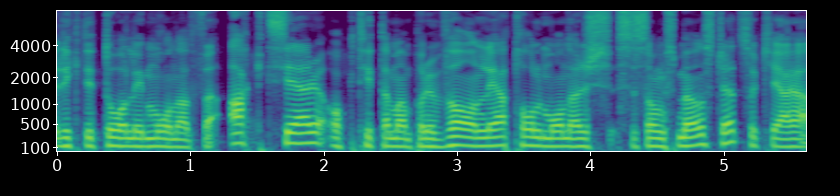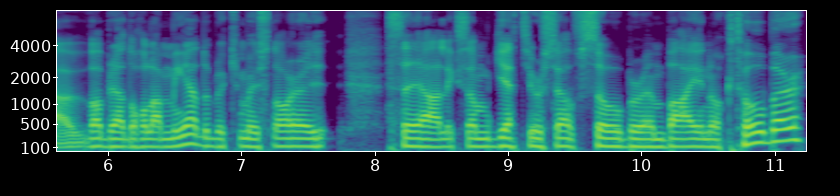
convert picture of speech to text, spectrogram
riktigt dålig månad för aktier och tittar man på det vanliga 12 månaders säsongsmönstret så kan jag vara beredd att hålla med. Då brukar man ju snarare säga liksom get yourself sober and buy in October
